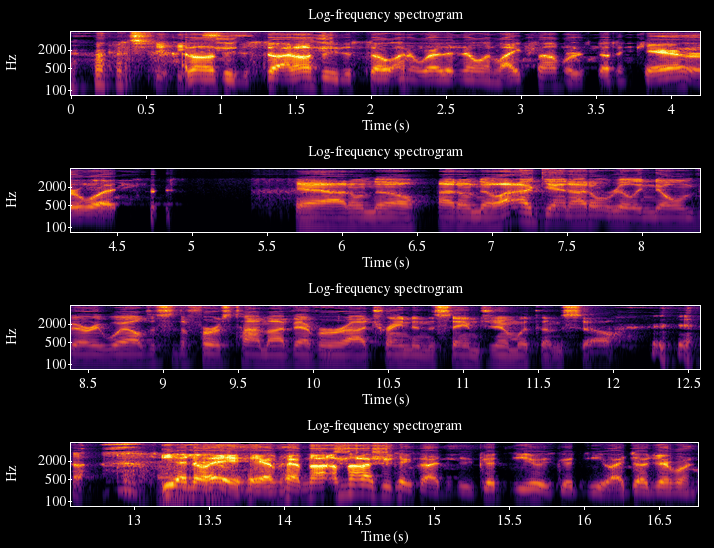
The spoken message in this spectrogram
Oh, I don't know if he's just so, I don't know if he's just so unaware that no one likes him or just doesn't care or what. Yeah, I don't know. I don't know. I, again, I don't really know him very well. This is the first time I've ever uh, trained in the same gym with him. So Yeah, no, hey, hey, I'm, I'm not I'm not actually taking sides. He's good to you, he's good to you. I judge everyone.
